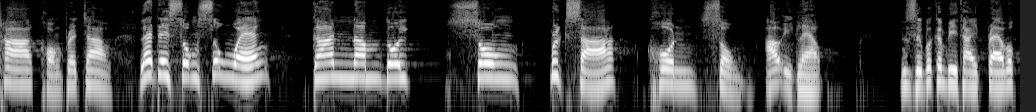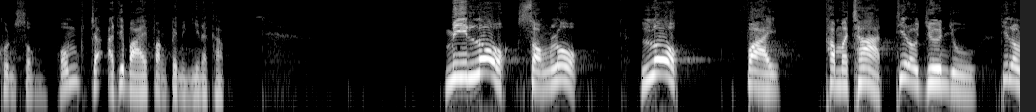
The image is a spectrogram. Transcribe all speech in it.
ชาของพระเจ้า และได้ทรงแสวงการนำโดยทรงปรึกษาคนส่งเอาอีกแล้ว หนังสือพระคัมภีร์ไทยแปลว่าคนทรง ผมจะอธิบายฟังเป็นอย่างนี้นะครับ มีโลกสองโลก โลกฝ่ายธรรมชาติที่เรายืนอยู่ที่เรา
